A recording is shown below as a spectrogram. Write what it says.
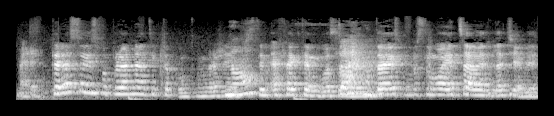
Mary. Teraz to jest popularne na TikToku, mam wrażenie, no. z tym efektem efektem głosowym. To jest po prostu moje całe dla Ciebie.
